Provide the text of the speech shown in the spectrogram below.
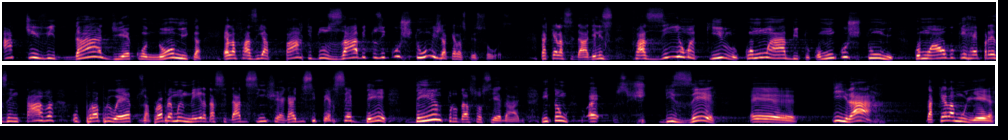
atividade econômica, ela fazia parte dos hábitos e costumes daquelas pessoas daquela cidade. Eles faziam aquilo como um hábito, como um costume, como algo que representava o próprio ethos, a própria maneira da cidade se enxergar e de se perceber dentro da sociedade. Então, é, dizer, é, tirar daquela mulher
